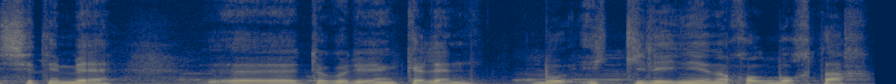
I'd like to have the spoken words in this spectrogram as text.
ситиме төгөдөн келен бу икки линияны колбуктак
